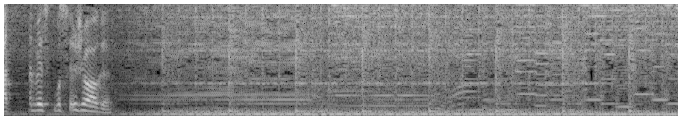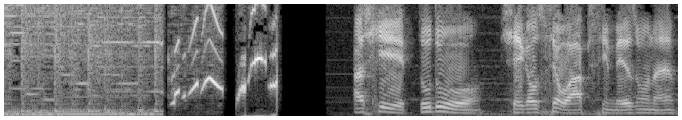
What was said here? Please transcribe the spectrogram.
a cada vez que você joga. Acho que tudo chega ao seu ápice mesmo, né?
